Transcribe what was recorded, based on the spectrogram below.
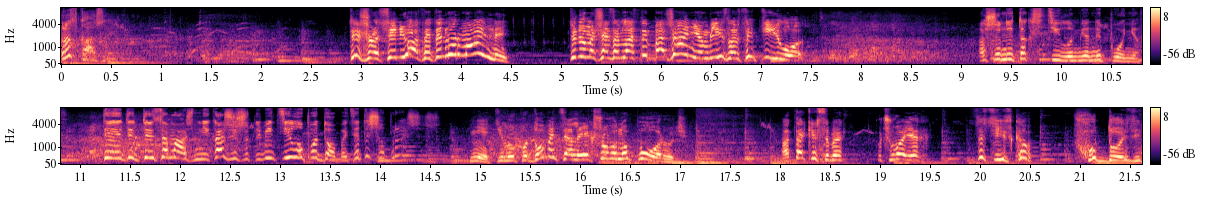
Розказуй. Ти що, серйозно? Ти нормальний? Ти думаєш, я за власним бажанням влізла в це тіло? А що не так з тілом, я не поняв. Ти, ти, ти сама ж мені кажеш, що тобі тіло подобається. Ти що брешеш? Ні, тіло подобається, але якщо воно поруч. А так я себе почуваю як сосіска в хот-дозі.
